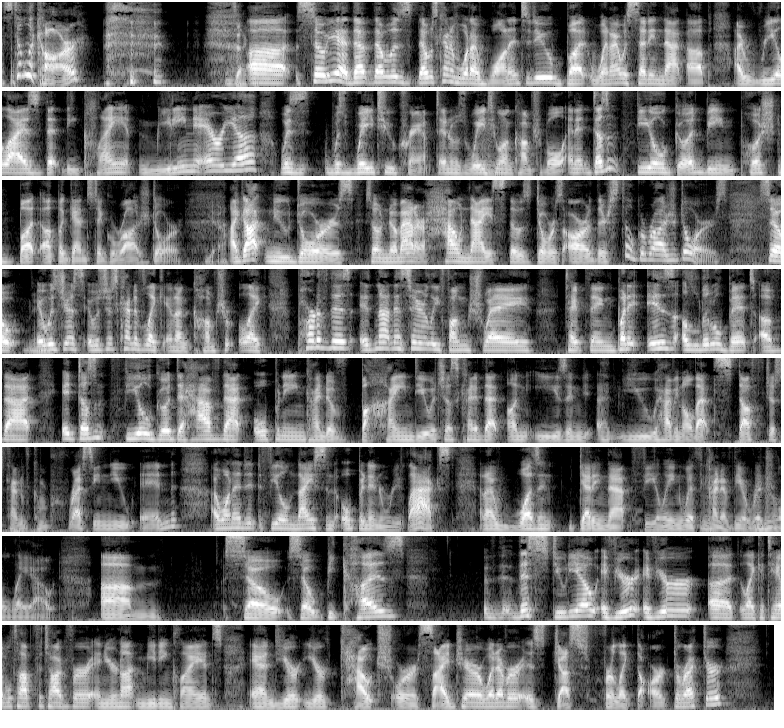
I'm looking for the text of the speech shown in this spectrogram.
still a car. Exactly. Uh, so yeah, that that was that was kind of what I wanted to do. But when I was setting that up, I realized that the client meeting area was was way too cramped and it was way too uncomfortable, and it doesn't feel good being pushed butt up against a garage door. Yeah. I got new doors, so no matter how nice those doors are, they're still garage doors. So it was just it was just kind of like an uncomfortable like part of this is not necessarily feng shui type thing, but it is a little bit of that. It doesn't feel good to have that opening kind of behind you. It's just kind of that unease and uh, you having all that stuff just kind of compressing you in. I wanted it to feel nice and open and relaxed, and I wasn't getting that feeling with kind of the original layout. Um, so so because th- this studio if you're if you're uh like a tabletop photographer and you're not meeting clients and your your couch or side chair or whatever is just for like the art director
